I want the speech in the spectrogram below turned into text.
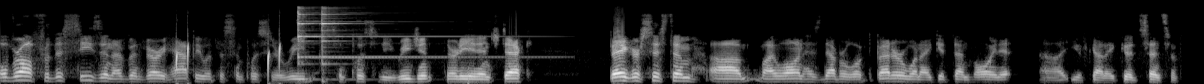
Overall, for this season, I've been very happy with the Simplicity, Simplicity Regent 38 inch deck. Bagger system, um, my lawn has never looked better when I get done mowing it. Uh, you've got a good sense of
